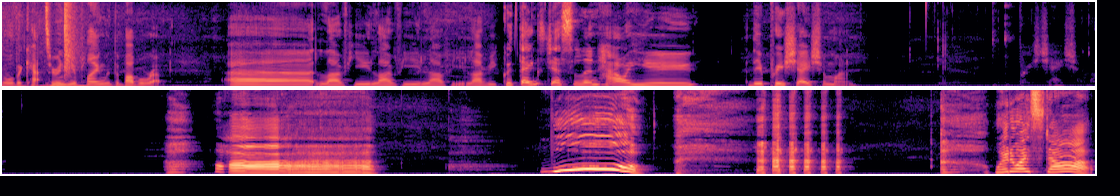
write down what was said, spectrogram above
all the cats are in here playing with the bubble wrap. Uh, love you, love you, love you, love you. Good, thanks, Jesselyn. How are you? The appreciation one. Appreciation one. ah! Whoa! Where do I start?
